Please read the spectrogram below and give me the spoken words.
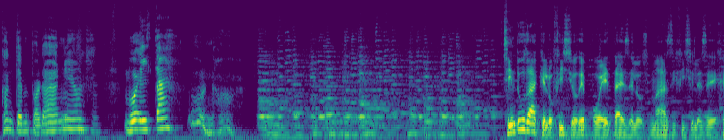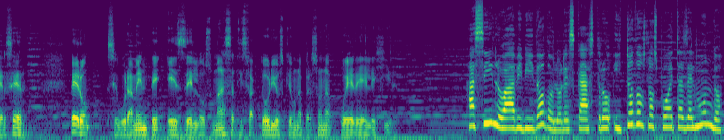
Contemporáneos. Vuelta. Oh, no. Sin duda que el oficio de poeta es de los más difíciles de ejercer, pero seguramente es de los más satisfactorios que una persona puede elegir. Así lo ha vivido Dolores Castro y todos los poetas del mundo,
